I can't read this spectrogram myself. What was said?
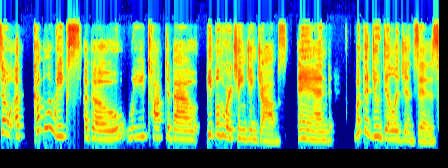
So, a couple of weeks ago, we talked about people who are changing jobs and what the due diligence is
